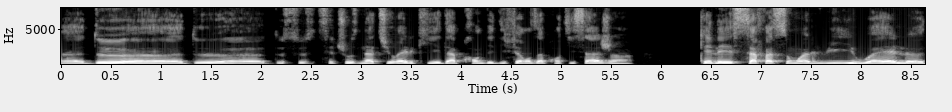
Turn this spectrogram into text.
de de de cette chose naturelle qui est d'apprendre des différents apprentissages. Quelle est sa façon à lui ou à elle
